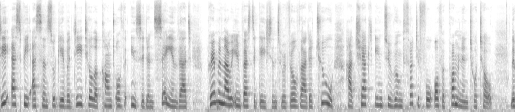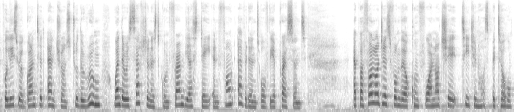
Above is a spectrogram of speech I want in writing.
DSP Asenso gave a detailed account of the incident, saying that preliminary investigations revealed that the two had checked into room 34 of a prominent hotel. The police were granted entrance to the room when the receptionist confirmed their stay and found evidence of their presence. A pathologist from the Okomfo Teaching Hospital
